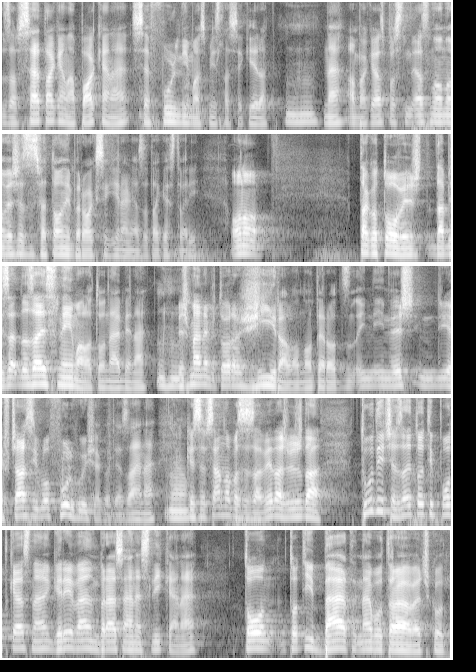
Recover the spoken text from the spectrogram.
za vse take napake ne, se ful nima smisla sekirati. Mm -hmm. ne, ampak jaz, sem- jaz no, no, veš, jaz sem svetovni prvak sekiranja za take stvari. Ono, tako to veš, da bi zdaj, da zdaj snemalo to ne bi, ne. Uh -huh. Veš, mene bi to ražiralo, noter od, in, in, veš, in je včasih bilo ful hujše kot je zdaj, ne. Ja. Ker se vseeno pa se zavedaš, veš, da tudi če zdaj to ti podcast ne, gre ven brez ene slike, ne, to, to ti bed ne bo trajalo več kot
